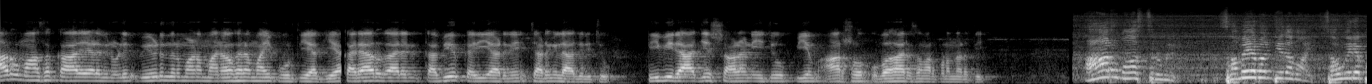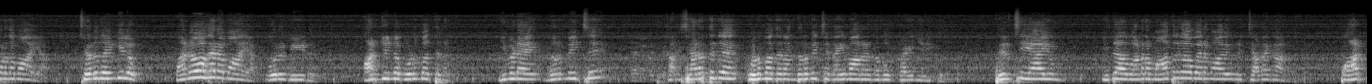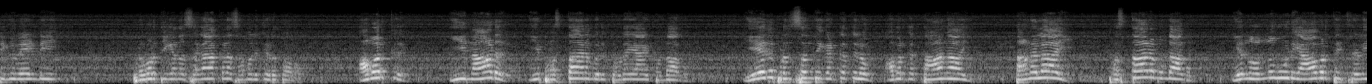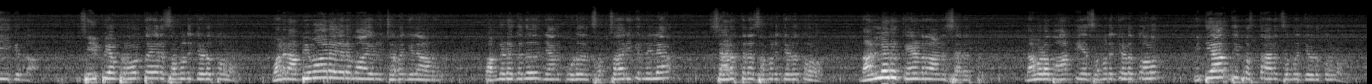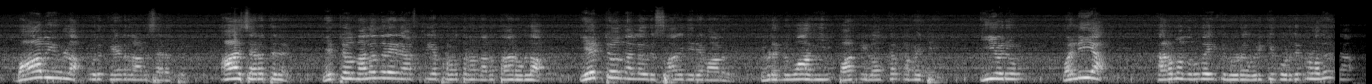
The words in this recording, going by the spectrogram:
ആറു മാസ കാലയളവിനുള്ളിൽ വീട് നിർമ്മാണം മനോഹരമായി പൂർത്തിയാക്കിയ കരാറുകാരൻ കബീർ കരിയാടിനെ ചടങ്ങിൽ ആദരിച്ചു. ടി വി രാജേഷ് ആളണിയിച്ചു പി എം ആർഷോ ഉപഹാര സമർപ്പണം നടത്തി. ആറു മാസത്തിനുള്ളിൽ സമയബന്ധിതമായി സൗകര്യപ്രദമായ ചെറുതെങ്കിലും മനോഹരമായ ഒരു വീട് അർജുന്റെ കുടുംബത്തിന് ഇവിടെ നിർമ്മിച്ച് ശരത്തിന്റെ കുടുംബത്തിന് നിർമ്മിച്ച് കൈമാറാൻ നമുക്ക് കഴിഞ്ഞിരിക്കുന്നു. തീർച്ചയായും ഇത് വളരെ മാതൃകാപരമായ ഒരു ചടങ്ങാണ്. പാർട്ടിക്ക് വേണ്ടി പ്രവർത്തിക്കുന്ന സഖാക്കളെ സംബന്ധിച്ചിടത്തോളം അവർക്ക് ഈ നാട് ഈ പ്രസ്ഥാനം ഒരു തുണയായിട്ടുണ്ടാകും. ഏത് പ്രതിസന്ധി ഘട്ടത്തിലും അവർക്ക് താങ്ങായി തണലായി പ്രസ്ഥാനമുണ്ടാകും എന്നൊന്നുകൂടി ആവർത്തിച്ച് തെളിയിക്കുന്ന സി പി എം പ്രവർത്തകരെ സംബന്ധിച്ചിടത്തോളം വളരെ അഭിമാനകരമായ ഒരു ചടങ്ങിലാണ് പങ്കെടുക്കുന്നത്. ഞാൻ കൂടുതൽ സംസാരിക്കുന്നില്ല. ശരത്തിനെ സംബന്ധിച്ചിടത്തോളം നല്ലൊരു കേഡറാണ് ശരത്ത്. നമ്മുടെ പാർട്ടിയെ സംബന്ധിച്ചിടത്തോളം വിദ്യാർത്ഥി പ്രസ്ഥാനം സംബന്ധിച്ചിടത്തോളം ഭാവിയുള്ള ഒരു കേഡറാണ് ശരത്ത്. ആ ശരത്തിന് ഏറ്റവും നല്ല നിലയിൽ രാഷ്ട്രീയ പ്രവർത്തനം നടത്താനുള്ള ഏറ്റവും നല്ല ഒരു സാഹചര്യമാണ് ഇവിടെ നുവാഹി പാർട്ടി ലോക്കൽ കമ്മിറ്റി ഈ ഒരു വലിയ കർമ്മ നിർവഹിക്കുന്നതിലൂടെ ഒരുക്കി കൊടുത്തിട്ടുള്ളത്.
